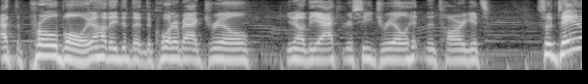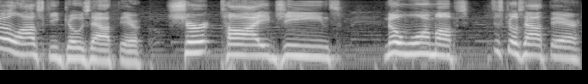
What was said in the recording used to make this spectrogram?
at the Pro Bowl. You know how they did the, the quarterback drill, you know, the accuracy drill, hitting the targets. So Dan Orlovsky goes out there, shirt, tie, jeans, no warm ups, just goes out there,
